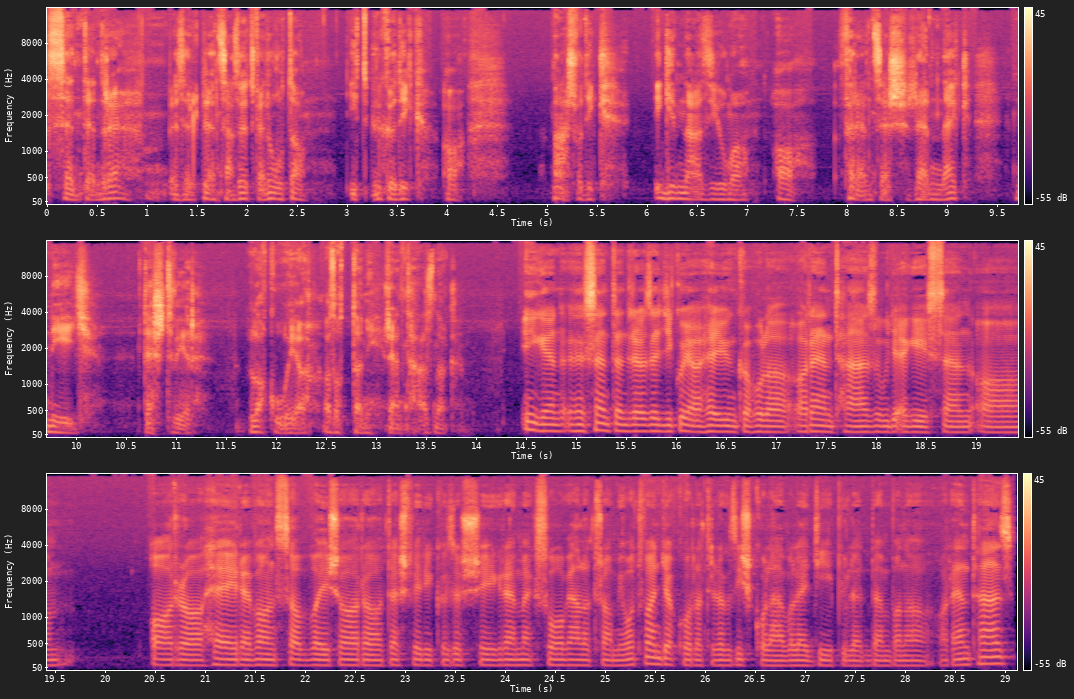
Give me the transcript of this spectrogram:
Szentendre 1950 óta itt működik a második gimnáziuma a Ferences rendnek, négy testvér lakója az ottani rendháznak. Igen, Szentendre az egyik olyan helyünk, ahol a, a rendház úgy egészen a, arra a helyre van szabva, és arra a testvéri közösségre, meg szolgálatra, ami ott van. Gyakorlatilag az iskolával egy épületben van a, a rendház,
